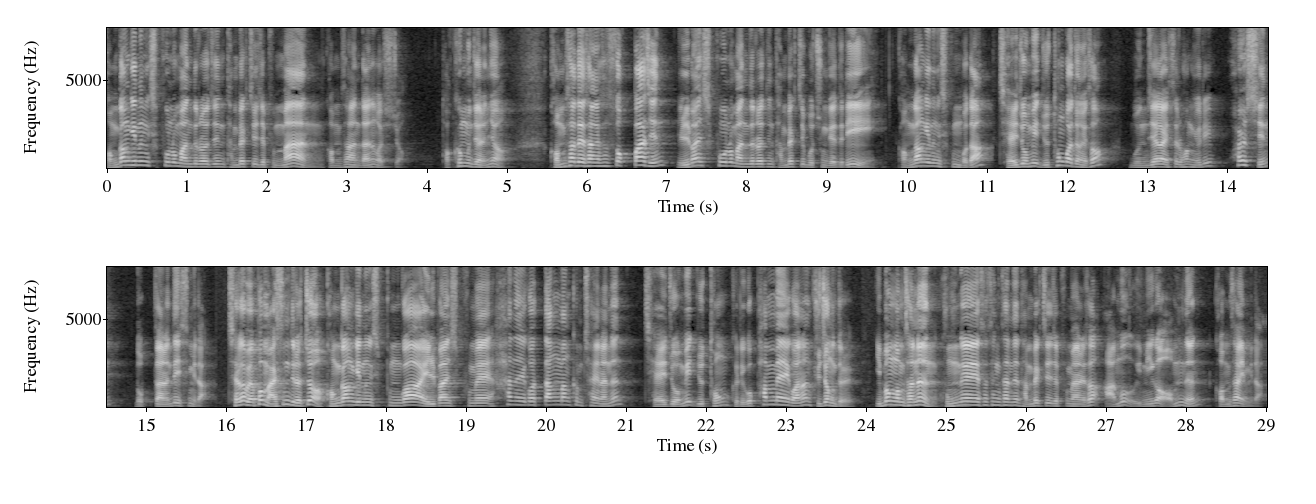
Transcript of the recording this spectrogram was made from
건강기능식품으로 만들어진 단백질 제품만 검사한다는 것이죠. 더 큰 문제는요 검사 대상에서 쏙 빠진 일반 식품으로 만들어진 단백질 보충제들이 건강기능식품보다 제조 및 유통 과정에서 문제가 있을 확률이 훨씬 높다는 데 있습니다. 제가 몇 번 말씀드렸죠? 건강기능식품과 일반 식품의 하늘과 땅만큼 차이나는 제조 및 유통 그리고 판매에 관한 규정들 이번 검사는 국내에서 생산된 단백질 제품에 한해서 아무 의미가 없는 검사입니다.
